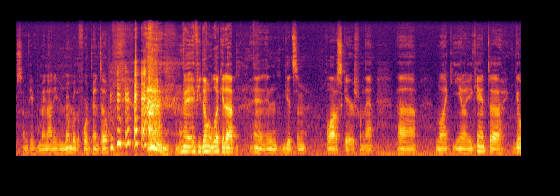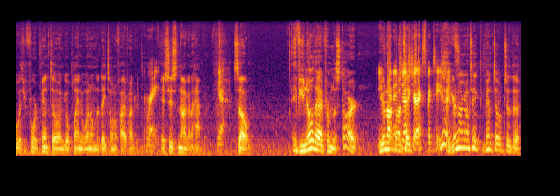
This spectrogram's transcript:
some people may not even remember the Ford Pinto. if you don't look it up and, and get some a lot of scares from that. Uh, I'm like, you know, you can't uh, go with your Ford Pinto and go plan to win on the Daytona 500. Right. It's just not going to happen. Yeah. So, if you know that from the start, You you're not going to adjust take your expectations. Yeah, you're not going to take the Pinto to the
